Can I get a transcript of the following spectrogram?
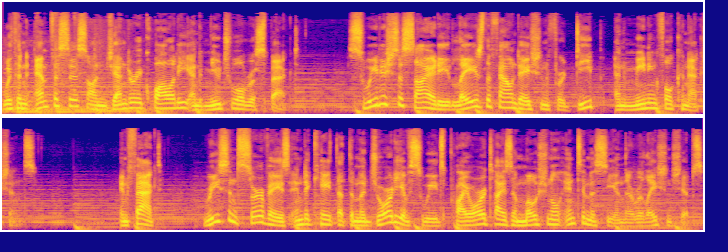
With an emphasis on gender equality and mutual respect, Swedish society lays the foundation for deep and meaningful connections. In fact, Recent surveys indicate that the majority of Swedes prioritize emotional intimacy in their relationships,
